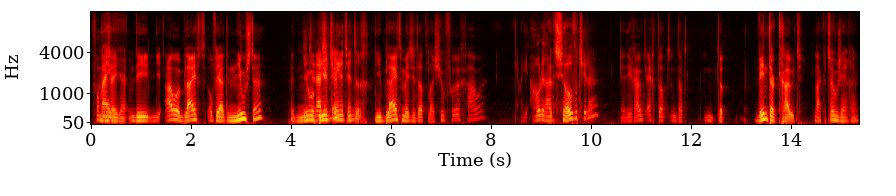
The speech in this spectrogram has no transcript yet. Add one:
Voor mij. Zeker. Die, die oude blijft, of ja, de nieuwste, het De nieuwe biertje, 2021. die blijft een beetje dat La Choufferig houden. Ja, maar die oude ruikt zoveel chiller. Ja, die ruikt echt dat, dat, dat winterkruid, laat ik het zo zeggen.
